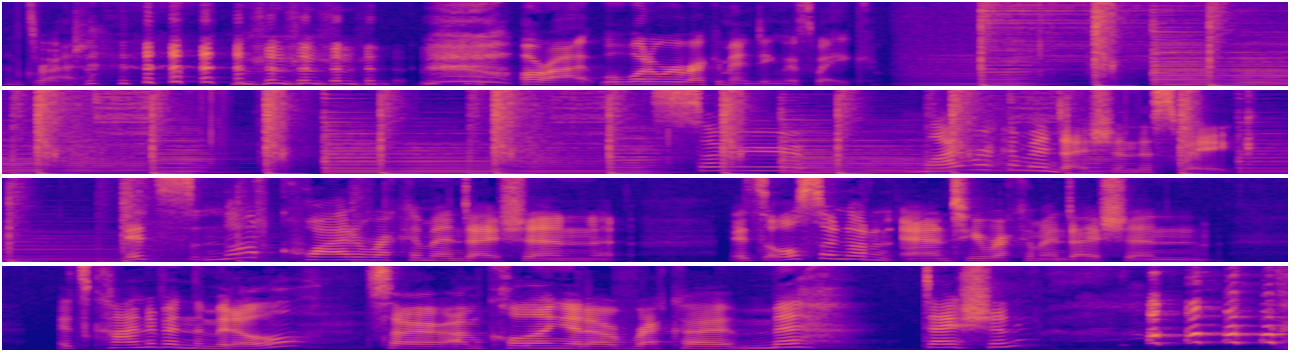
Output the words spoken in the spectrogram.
That's right. All right. Well, what are we recommending this week? So, my recommendation this week, it's not quite a recommendation. It's also not an anti-recommendation. It's kind of in the middle. So, I'm calling it a recommendation.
